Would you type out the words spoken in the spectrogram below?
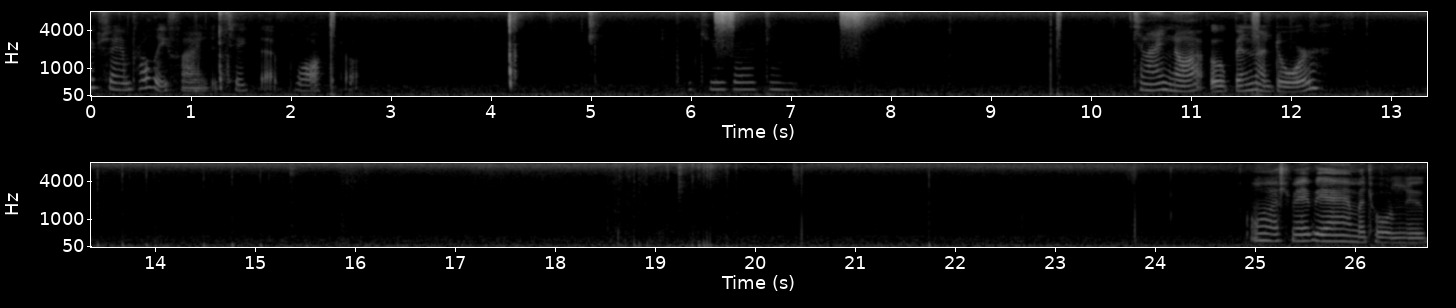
Actually, I'm probably fine to take that block out. Put you back in. Can I not open a door? Gosh, maybe I am a total noob.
